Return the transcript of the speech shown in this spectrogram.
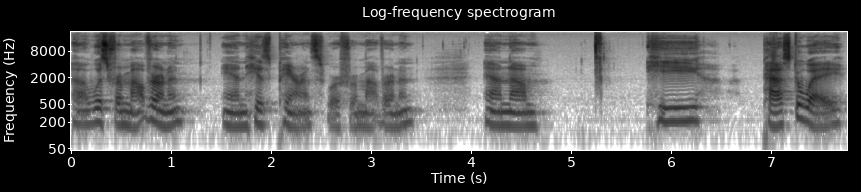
uh, was from Mount Vernon, and his parents were from Mount Vernon. And um, he passed away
